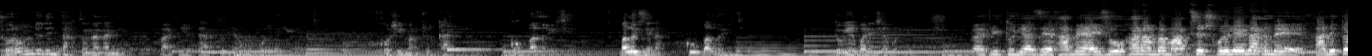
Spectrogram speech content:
শোরম যদি থাকতো না নানি, বাটি একটা কইলে খেয়ে মাংসের কারি। খুব ভালো হয়েছে। ভালো হয়েছে না? খুব ভালো হয়েছে। তুমি একবার হিসাব কি তুইয়া যে খামে আইছো ওখান আমরা মাছ শেষ করিলে না খানে খানি তো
